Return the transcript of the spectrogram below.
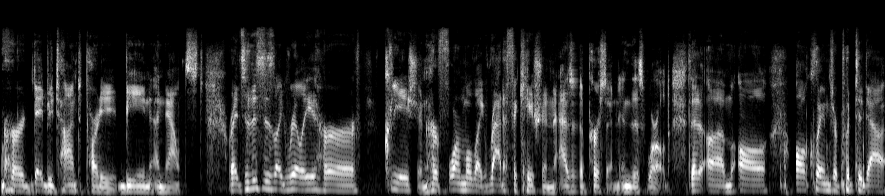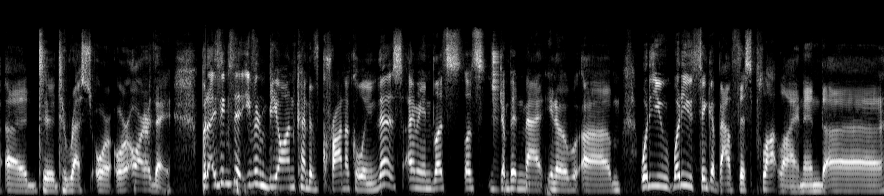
her debutante party being announced right so this is like really her creation her formal like ratification as a person in this world that um, all all claims are put to doubt uh, to to rest or or are they but i think that even beyond kind of chronicling this i mean let's let's jump in matt you know um, what do you what do you think about this plot line and uh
